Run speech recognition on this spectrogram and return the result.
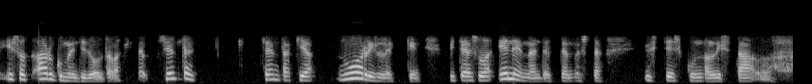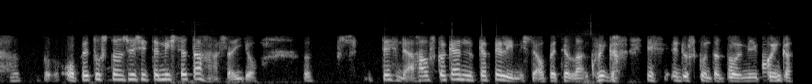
isot argumentit oltava. Ja sen, sen takia nuorillekin pitäisi olla enemmän tämmöistä yhteiskunnallista opetusta, on se sitten missä tahansa jo tehdään hauska kännykkäpeli, missä opetellaan, kuinka eduskunta toimii, kuinka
